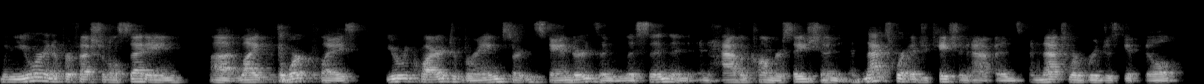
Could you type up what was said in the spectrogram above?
When you are in a professional setting uh, like the workplace, you're required to bring certain standards and listen and, and have a conversation. And that's where education happens. And that's where bridges get built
